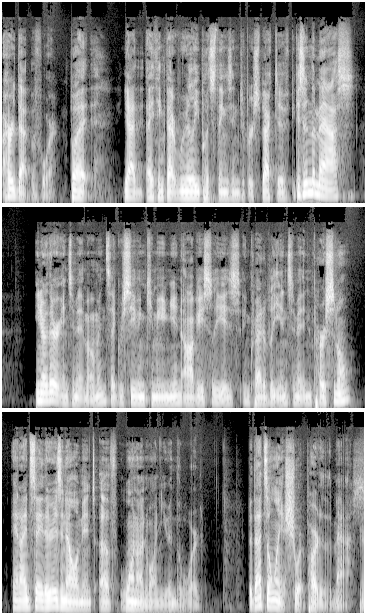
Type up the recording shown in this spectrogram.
heard that before, but yeah, I think that really puts things into perspective because in the mass, you know, there are intimate moments like receiving communion. Obviously, is incredibly intimate and personal, and I'd say there is an element of one-on-one you and the Lord, but that's only a short part of the mass. Hmm.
